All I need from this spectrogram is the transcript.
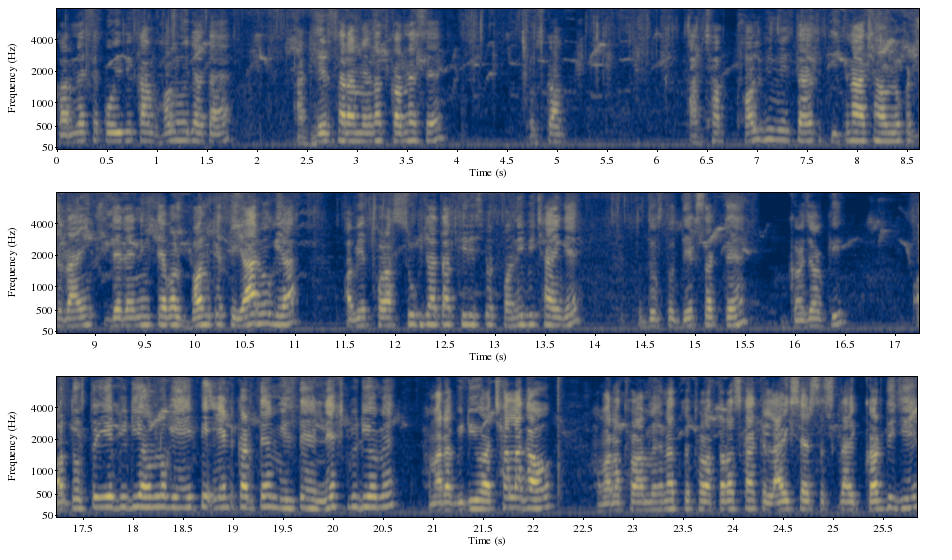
करने से कोई भी काम हल हो जाता है। और ढेर सारा मेहनत करने से उसका अच्छा फल भी मिलता है। तो कितना अच्छा हम लोग का ड्राइंग डाइनिंग टेबल बन के तैयार हो गया। अब ये थोड़ा सूख जाता है, फिर इस पर पनी बिछाएँगे। तो दोस्तों देख सकते हैं गजब की और दोस्तों ये वीडियो हम लोग यहीं पे एंड करते हैं। मिलते हैं नेक्स्ट वीडियो में। हमारा वीडियो अच्छा लगा हो हमारा थोड़ा मेहनत पे थोड़ा तरस खा के लाइक शेयर सब्सक्राइब कर दीजिए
